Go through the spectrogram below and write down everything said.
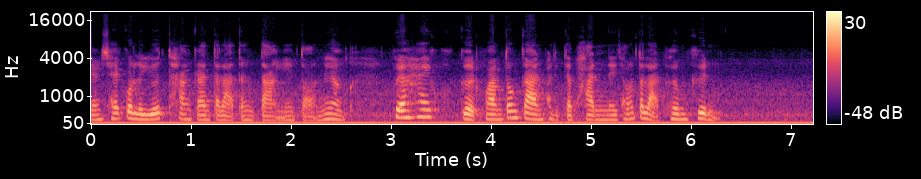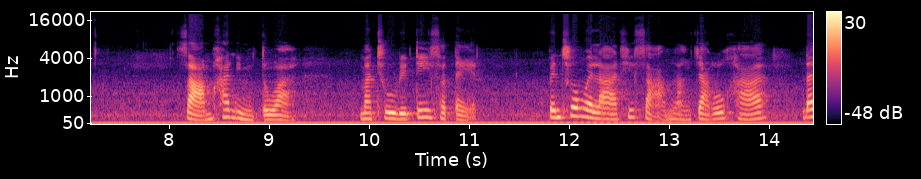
ยังใช้กลยุทธ์ทางการตลาดต่างๆ อย่างต่อเนื่อง เพื่อให้เกิดความต้องการผลิตภัณฑ์ในท้องตลาดเพิ่มขึ้น 3. ขั้นอิ่มตัว maturity stage เป็นช่วงเวลาที่ 3 หลังจากลูกค้าได้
